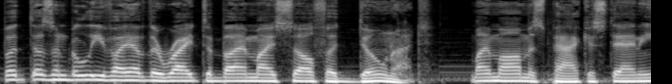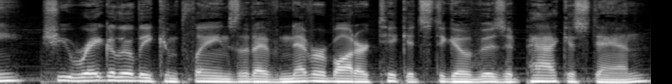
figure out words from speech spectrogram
but doesn't believe I have the right to buy myself a donut. My mom is Pakistani. She regularly complains that I've never bought her tickets to go visit Pakistan,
